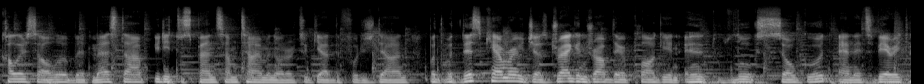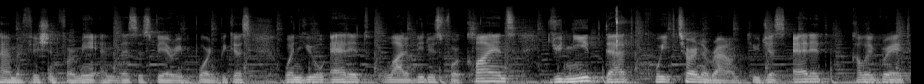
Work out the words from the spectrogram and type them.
colors are a little bit messed up. You need to spend some time in order to get the footage done. But with this camera, you just drag and drop their plugin and it looks so good and it's very time efficient for me. And this is very important because when you edit a lot of videos for clients, you need that quick turnaround. You just edit, color grade,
